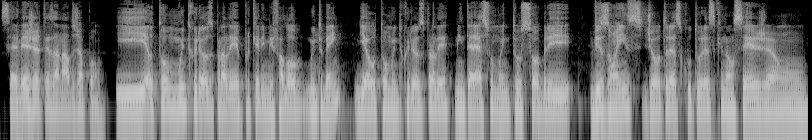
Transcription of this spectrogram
Cerveja artesanal do Japão. E eu tô muito curioso para ler, porque ele me falou muito bem. E eu tô muito curioso para ler. Me interesso muito sobre visões de outras culturas que não sejam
